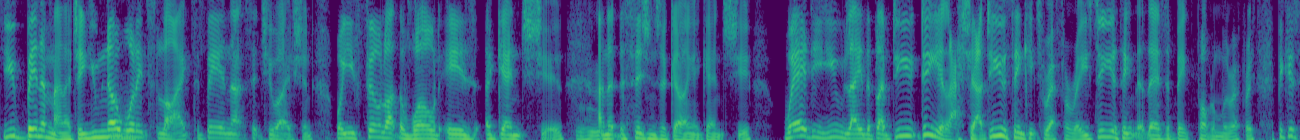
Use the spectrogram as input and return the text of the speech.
You've been a manager, you know what hmm. it's like to be in that situation where you feel like the world is against you mm-hmm. and that decisions are going against you. Where do you lay the blame? Do you do you lash out? Do you think it's referees? Do you think that there's a big problem with referees? Because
